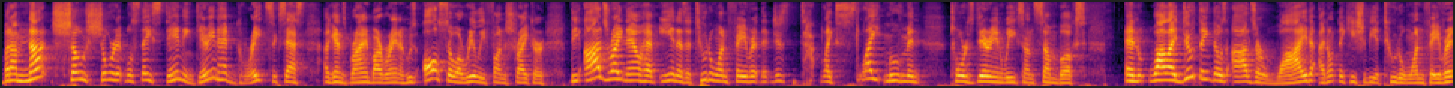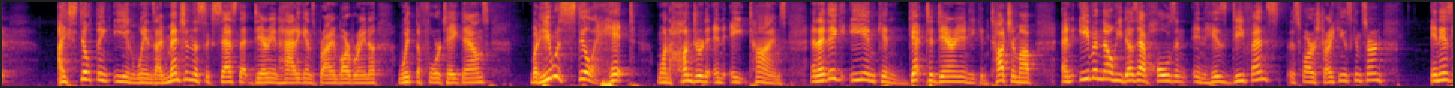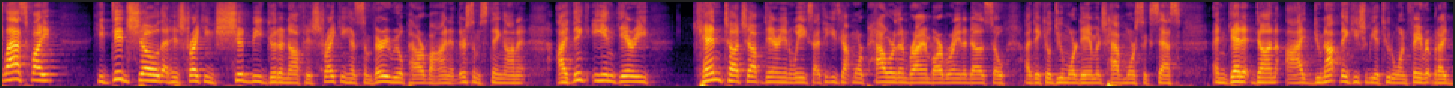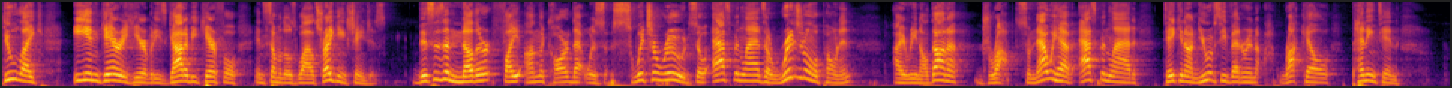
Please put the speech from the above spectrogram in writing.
But I'm not so sure it will stay standing. Darian had great success against Bryan Barberena, who's also a really fun striker. The odds right now have Ian as a two to one favorite that just t- like slight movement towards Darian Weeks on some books. And while I do think those odds are wide, I don't think he should be a two to one favorite. I still think Ian wins. I mentioned the success that Darian had against Bryan Barberena with the four takedowns, but he was still hit 108 times. And I think Ian can get to Darian, he can touch him up. And even though he does have holes in, in his defense as far as striking is concerned, in his last fight, he did show that his striking should be good enough. His striking has some very real power behind it. There's some sting on it. I think Ian Garry can touch up Darian Weeks. I think he's got more power than Bryan Barberena does. So I think he'll do more damage, have more success, and get it done. I do not think he should be a two to one favorite, but I do like Ian Garry here, but he's got to be careful in some of those wild striking exchanges. This is another fight on the card that was switcherooed. So Aspen Ladd's original opponent Irene Aldana dropped. So now we have Aspen Ladd taking on UFC veteran Raquel Pennington.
